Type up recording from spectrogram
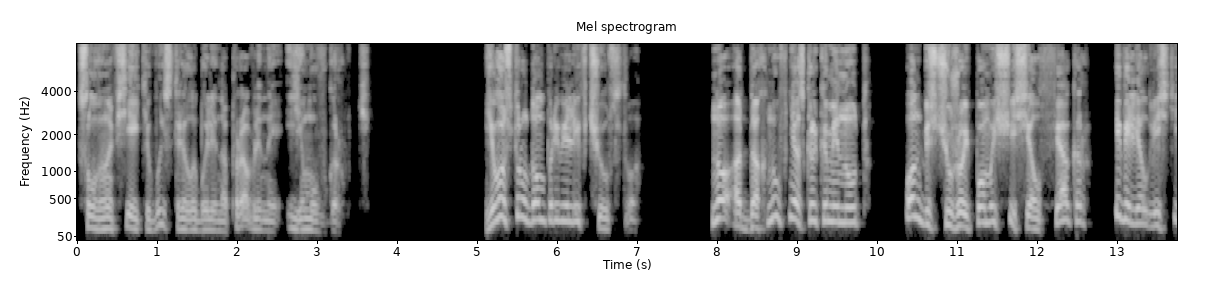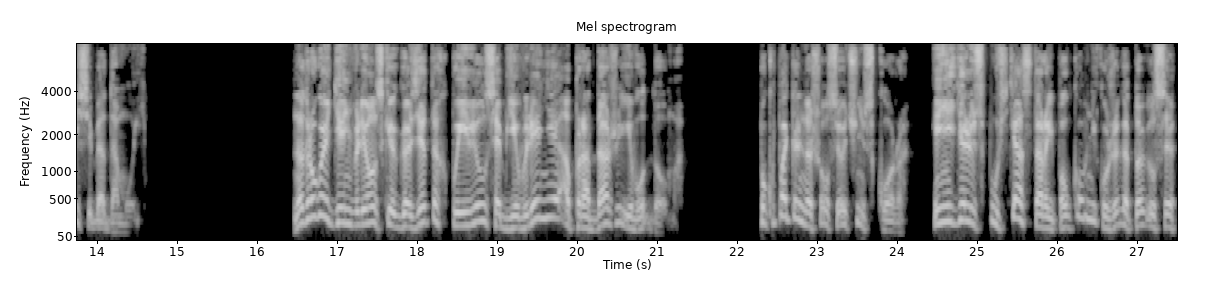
словно все эти выстрелы были направлены ему в грудь. Его с трудом привели в чувство. Но, отдохнув несколько минут, он без чужой помощи сел в фиакр и велел вести себя домой. На другой день в леонских газетах появилось объявление о продаже его дома. Покупатель нашелся очень скоро, и неделю спустя старый полковник уже готовился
